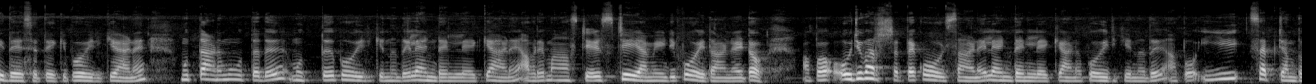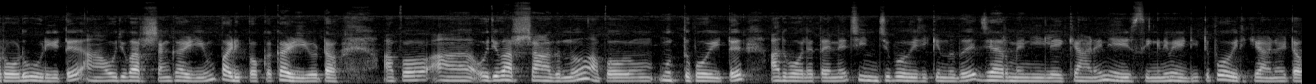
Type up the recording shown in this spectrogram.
വിദേശത്തേക്ക് പോയിരിക്കുകയാണ്. മുത്താണ് മൂത്തത്. മുത്ത് പോയിരിക്കുന്നത് ലണ്ടനിലേക്കാണ്. അവിടെ മാസ്റ്റേഴ്സ് ചെയ്യാൻ വേണ്ടി പോയതാണ് കേട്ടോ. അപ്പോൾ ഒരു വർഷത്തെ കോഴ്സാണ് ലണ്ടനിലേക്കാണ് പോയിരിക്കുന്നത്. അപ്പോൾ ഈ സെപ്റ്റംബറോട് കൂടിയിട്ട് ആ ഒരു വർഷം കഴിയും പഠിപ്പൊക്കെ കഴിയും കേട്ടോ. അപ്പോൾ ഒരു വർഷമാകുന്നു അപ്പോൾ മുത്തു പോയിട്ട് അതുപോലെ തന്നെ ചിഞ്ചു പോയിരിക്കുന്നത് ജർമ്മനിയിലേക്കാണ് നേഴ്സിങ്ങിന് വേണ്ടിയിട്ട് പോയിരിക്കുകയാണ് കേട്ടോ.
